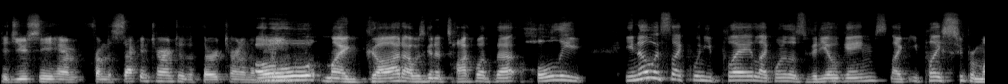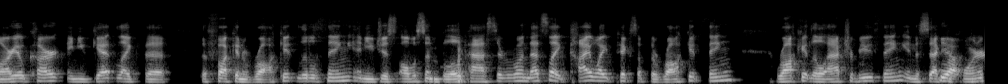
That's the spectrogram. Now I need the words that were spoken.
Did you see him from the second turn to the third turn in the main? Oh my god, I was gonna talk about that. Holy, you know, it's like when you play like one of those video games, like you play Super Mario Kart and you get like the the fucking rocket little thing, and you just all of a sudden blow past everyone. That's like Kye Whyte picks up the rocket thing, rocket little attribute thing in the second Yeah. corner.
